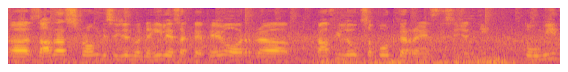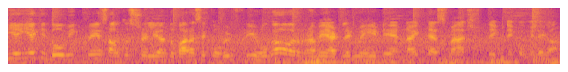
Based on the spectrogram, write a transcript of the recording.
ज़्यादा स्ट्रॉन्ग डिसीज़न वो नहीं ले सकते थे और काफ़ी लोग सपोर्ट कर रहे हैं इस डिसीज़न की। तो उम्मीद यही है कि दो वीक में साउथ ऑस्ट्रेलिया दोबारा से कोविड फ्री होगा और हमें एटलेट में ही day and night test match देखने को मिलेगा।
